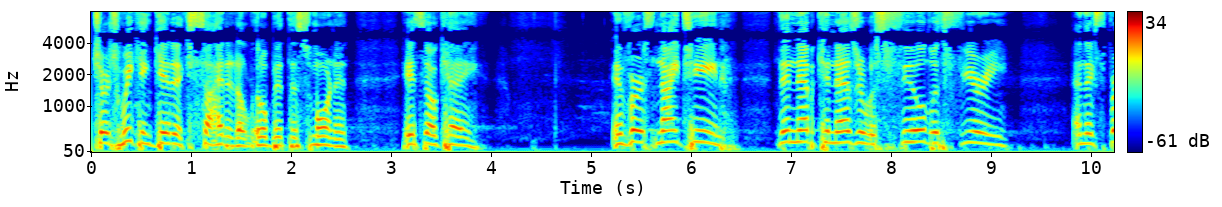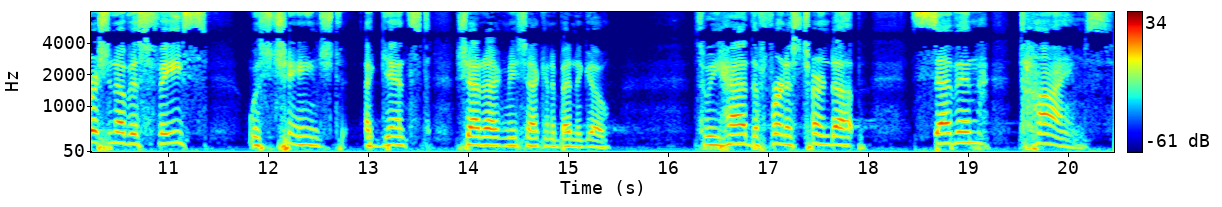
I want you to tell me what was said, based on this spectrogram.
Church, we can get excited a little bit this morning. It's okay. In verse 19, then Nebuchadnezzar was filled with fury and the expression of his face was changed against Shadrach, Meshach, and Abednego. So he had the furnace turned up seven times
